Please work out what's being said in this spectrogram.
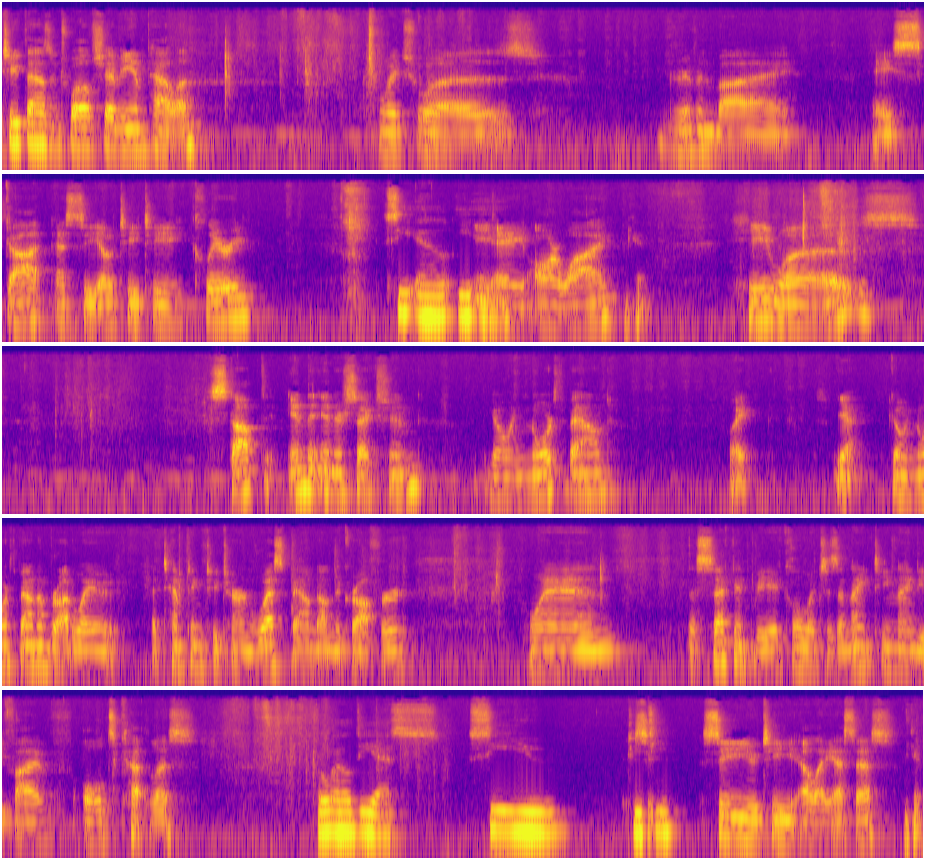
2012 Chevy Impala, which was driven by a Scott S C O T T Cleary C L E A R Y. Okay. He was stopped in the intersection going northbound. Wait, yeah, going northbound on Broadway, attempting to turn westbound onto Crawford. When the second vehicle, which is a 1995 Olds Cutlass, O L D S C U T T. C U T L A S S. Okay.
